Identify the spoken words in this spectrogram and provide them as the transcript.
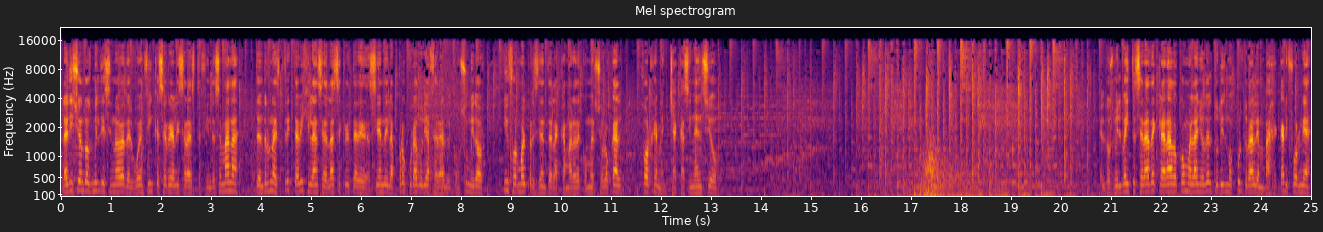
La edición 2019 del Buen Fin que se realizará este fin de semana tendrá una estricta vigilancia de la Secretaría de Hacienda y la Procuraduría Federal del Consumidor, informó el presidente de la Cámara de Comercio Local, Jorge Menchaca Sinencio. 2020 será declarado como el año del turismo cultural en Baja California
